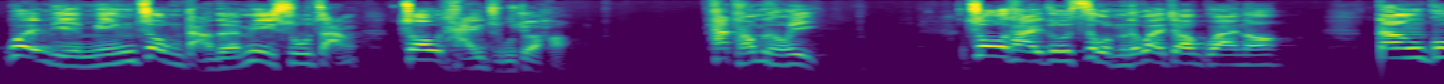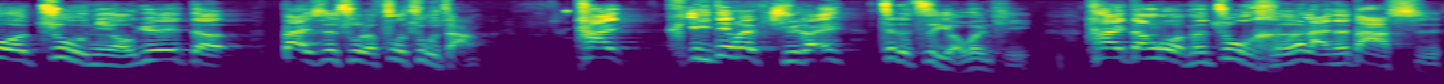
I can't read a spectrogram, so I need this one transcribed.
问你民众党的秘书长周台竹就好，他同不同意？周台竹是我们的外交官哦，当过驻纽约的办事处的副处长，他一定会觉得，哎，这个字有问题。他还当我们驻荷兰的大使，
